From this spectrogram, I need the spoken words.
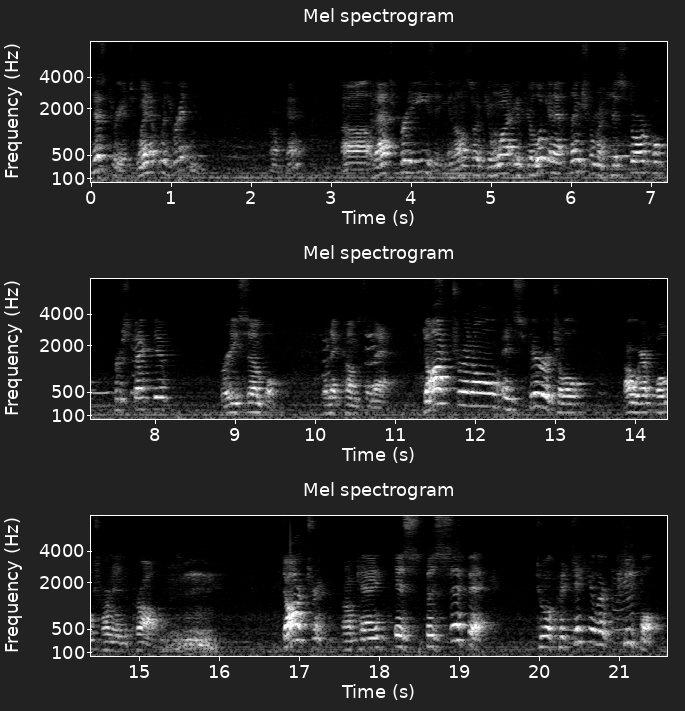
history. It's when it was written. Okay, uh, that's pretty easy. You know, so if you want, if you're looking at things from a historical perspective, pretty simple when it comes to that. Doctrinal and spiritual are where folks run into problems. Doctrine, okay, is specific to a particular people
